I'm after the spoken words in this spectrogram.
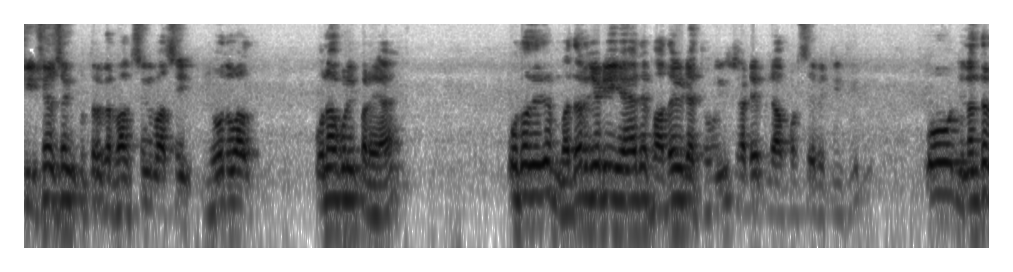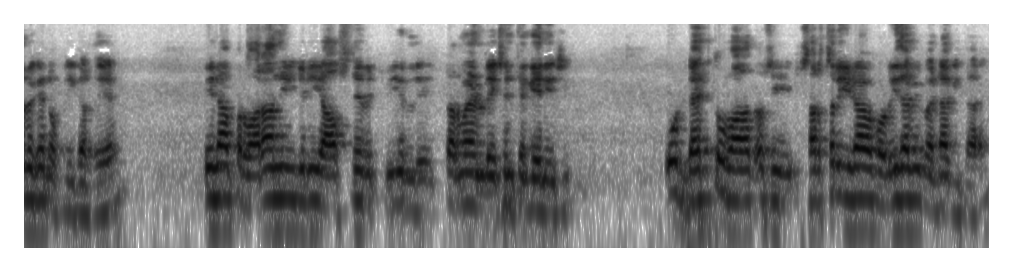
ਸ਼ੀਸ਼ਾ ਸਿੰਘ ਪੁੱਤਰ ਗੁਰਬਖਸ਼ ਸਿੰਘ ਵਾਸੀ ਜੋਧਵਾਲ ਉਹਨਾਂ ਕੋਲ ਹੀ ਪੜਿਆ ਉਦੋਂ ਦੇ ਮਦਰ ਜਿਹੜੀ ਹੈ ਇਹਦੇ ਫਾਦਰ ਦੀ ਡੈਥ ਹੋ ਗਈ ਸਾਡੇ ਪੰਜਾਬ ਪੁਲਿਸ ਦੇ ਵਿੱਚ ਹੀ ਸੀ। ਉਹ ਜਲੰਧਰ ਵਿਖੇ ਨੌਕਰੀ ਕਰਦੇ ਆ। ਇਹਨਾਂ ਪਰਿਵਾਰਾਂ ਦੀ ਜਿਹੜੀ ਆਪਸ ਦੇ ਵਿੱਚ ਵੀ ਟਰਮੈਂਟ ਰਿਲੇਸ਼ਨ ਚੰਗੇ ਨਹੀਂ ਸੀ। ਉਹ ਡੈਥ ਤੋਂ ਬਾਅਦ ਅਸੀਂ ਸਰਸਰੀ ਜਿਹੜਾ ਬੋਡੀ ਦਾ ਵੀ ਮੁਆਇਨਾ ਕੀਤਾ ਹੈ।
